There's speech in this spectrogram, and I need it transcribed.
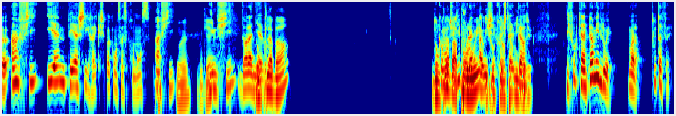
heu, Imphy, I-M-P-H-Y, je sais pas comment ça se prononce, Ouais, OK. Imphy, dans la Donc Nièvre. là-bas donc Comment tu là-bas, dis, pour louer, Ah oui, il faut que tu aies un permis de louer. Il faut que tu aies un permis de louer. Voilà, tout à fait.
